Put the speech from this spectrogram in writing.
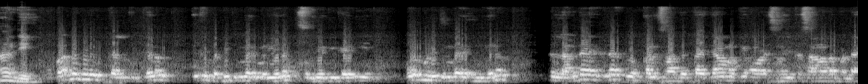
ਹਾਂਜੀ। ਬਾਅਦ ਵਿੱਚ ਗੱਲ ਜਿਹੜਾ ਇੱਕ ਵੱਡੀ ਜ਼ਿੰਮੇਵਾਰੀ ਹੈ ਨਾ ਸੁਬੇ ਦੀ ਕਹਿੰਦੀ ਬਹੁਤ ਬੜੀ ਜ਼ਿੰਮੇਵਾਰੀ ਹੁੰਦੀ ਹੈ ਨਾ। ਲੱਗਦਾ ਹੈ ਜਿਹੜਾ ਲੋਕਾਂ ਨੇ ਸਾਥ ਦਿੱਤਾ, ਜਾਂ ਮੱਕੇ ਆਉਣੇ ਸਮੇਂ ਕਿਸਾਨਾਂ ਦਾ ਵੱਡਾ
